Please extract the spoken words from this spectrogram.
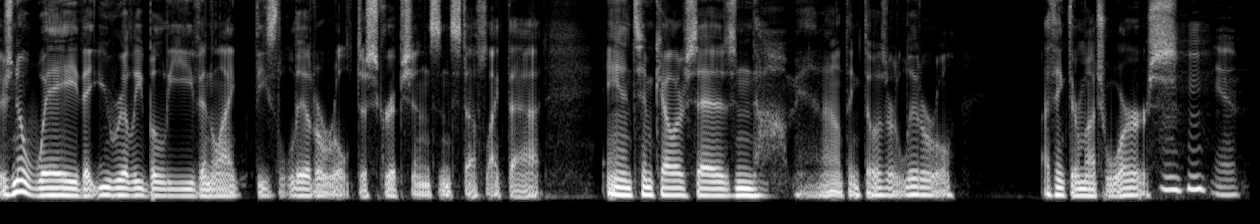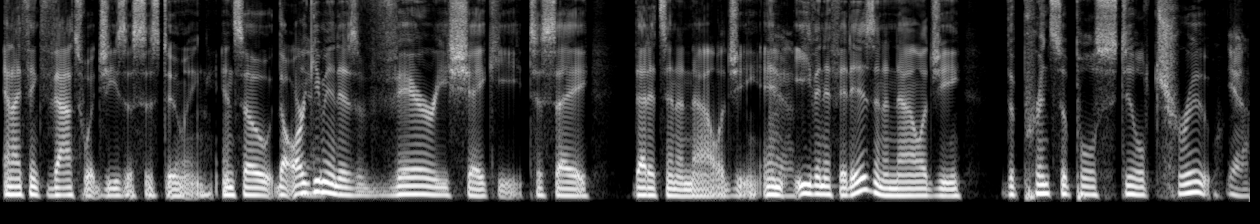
There's no way that you really believe in like these literal descriptions and stuff like that. And Tim Keller says, Nah, man, I don't think those are literal. I think they're much worse. Mm-hmm. Yeah. And I think that's what Jesus is doing. And so the argument is very shaky to say that it's an analogy. And Yeah. even if it is an analogy, the principle's still true. Yeah.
